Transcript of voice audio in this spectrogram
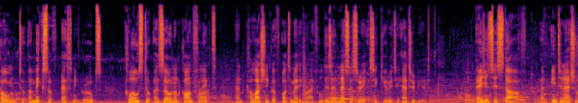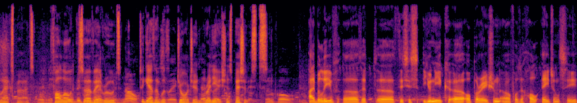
home to a mix of ethnic groups, close to a zone on conflict, and Kalashnikov automatic rifle is a necessary security attribute. Agency staff and international experts followed survey routes together with Georgian radiation specialists. I believe uh, that uh, this is unique uh, operation uh, for the whole agency.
